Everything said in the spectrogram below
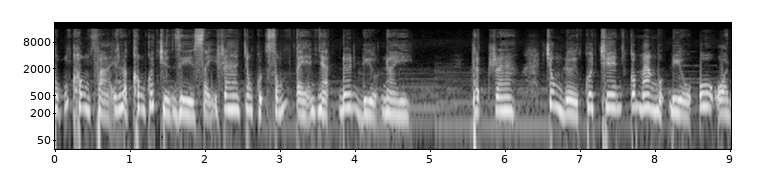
cũng không phải là không có chuyện gì xảy ra trong cuộc sống tẻ nhạt đơn điệu này. Thật ra, trong đời cô trên có mang một điều u uẩn,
